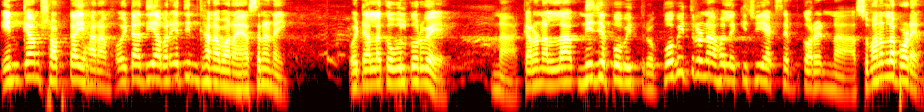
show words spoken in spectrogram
ইনকাম সবটাই হারাম। ওইটা দিয়ে আবার এতিমখানা বানায় আসে না নাই? ওইটা আল্লাহ কবুল করবে? না, কারণ আল্লাহ নিজে পবিত্র। পবিত্র না হলে কিছুই অ্যাকসেপ্ট করেন না। সুমান আল্লাহ পড়েন।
